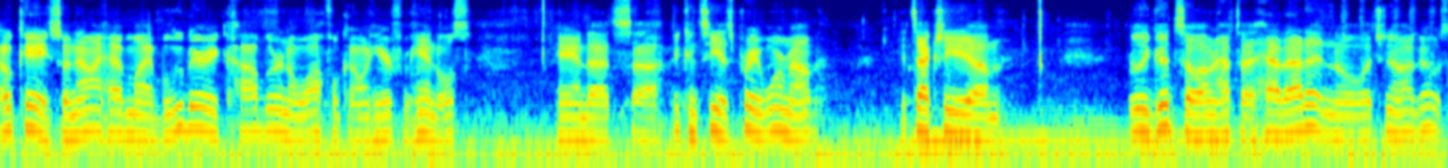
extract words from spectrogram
Okay, so now I have my blueberry cobbler and a waffle cone here from Handel's. And that's, uh, you can see it's pretty warm out. It's actually um, really good, so I'm gonna have to have at it and I'll let you know how it goes.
